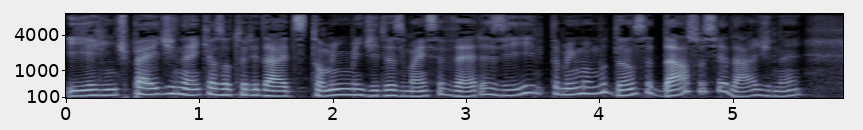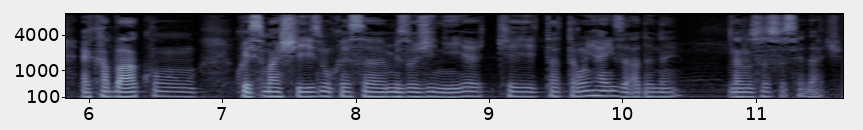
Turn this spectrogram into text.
e a gente pede, né, que as autoridades tomem medidas mais severas e também uma mudança da sociedade, né, acabar com, com esse machismo, com essa misoginia que está tão enraizada, né na nossa sociedade.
